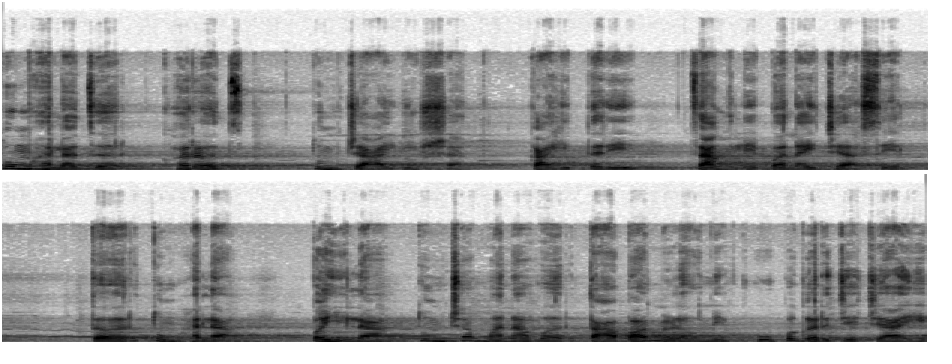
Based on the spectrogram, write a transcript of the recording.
तुम्हाला जर खरंच तुमच्या आयुष्यात काहीतरी चांगले बनायचे असेल तर तुम्हाला पहिला तुमच्या मनावर ताबा मिळवणे खूप गरजेचे आहे.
